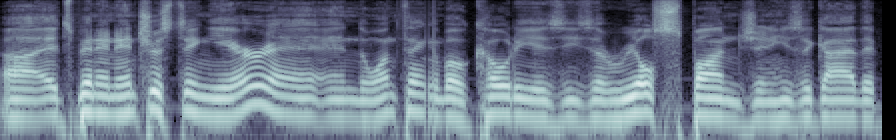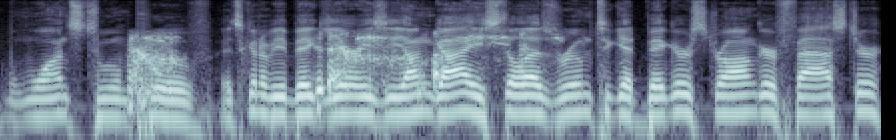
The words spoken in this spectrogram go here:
uh, it's been an interesting year, and, and, the one thing about Cody is he's a real sponge, and he's a guy that wants to improve. It's going to be a big year. He's a young guy. He still has room to get bigger, stronger, faster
